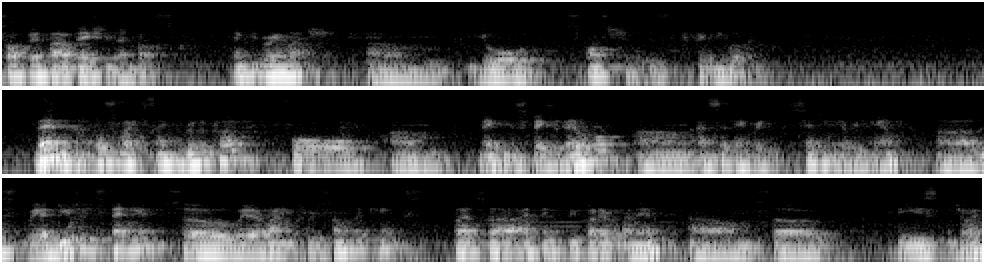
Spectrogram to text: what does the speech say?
Software Foundation, and VOS. Thank you very much. Um, your sponsorship is extremely welcome. Then, I'd also like to thank the River Club for um, making the space available um, and setting, setting everything up. Uh, this, we are new to this venue, so we're running through some of the kinks, but uh, I think we've got everyone in, um, so please enjoy.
